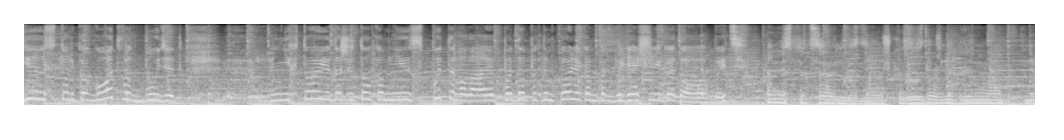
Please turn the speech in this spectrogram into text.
вирус только год вот будет. Никто ее даже толком не испытывал, а под опытным кроликом как бы я еще не готова быть. Я не специалист, девушка. Здесь должны принимать ну,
